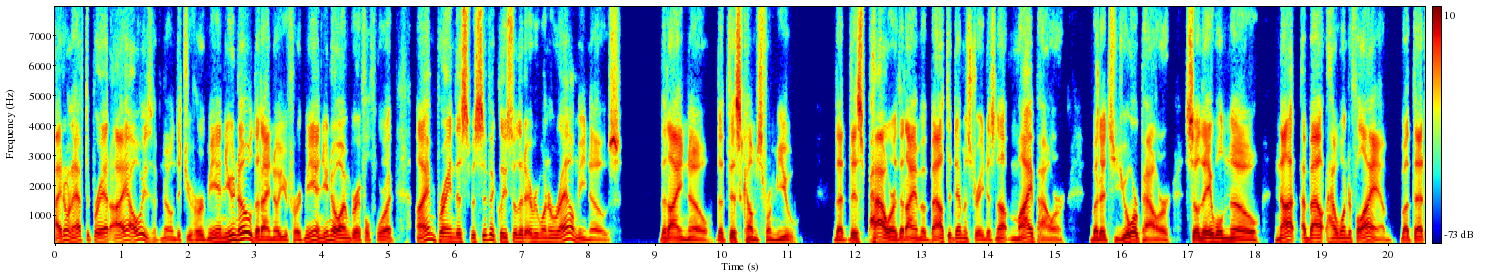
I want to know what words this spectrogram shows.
I don't have to pray it. I always have known that you heard me, and you know that I know you've heard me, and you know I'm grateful for it. I'm praying this specifically so that everyone around me knows that I know that this comes from you, that this power that I am about to demonstrate is not my power, but it's your power. So they will know not about how wonderful I am, but that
